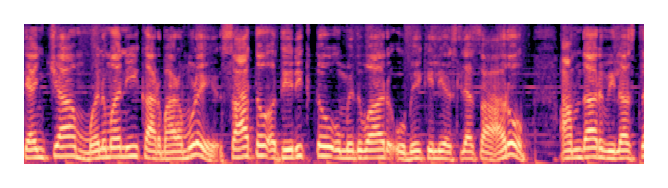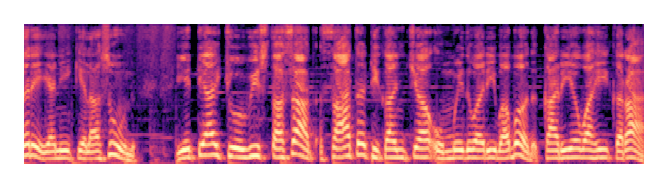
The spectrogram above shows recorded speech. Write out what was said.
त्यांच्या मनमानी कारभारामुळे सात अतिरिक्त उमेदवार उभे केले असल्याचा आरोप आमदार विलास तरे यांनी केला असून येत्या चोवीस तासात सात ठिकाणच्या उमेदवारीबाबत कार्यवाही करा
